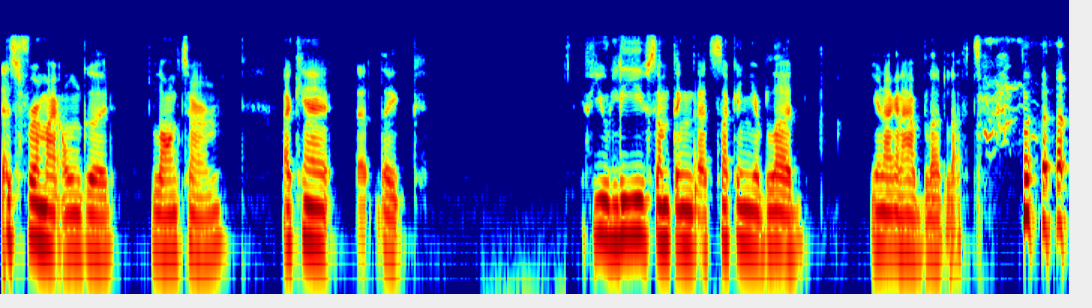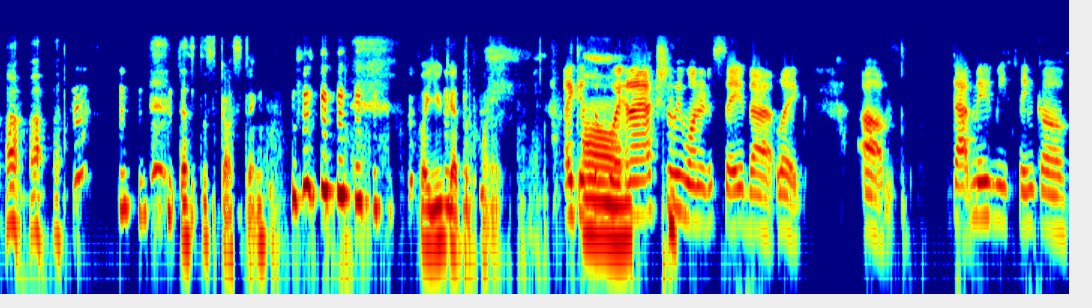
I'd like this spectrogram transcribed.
it's for my own good, long term. I can't uh, like if you leave something that's sucking your blood, you're not gonna have blood left. That's disgusting. but you get the point. I get the um, point. And I actually wanted to say that, like, um, that made me think of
